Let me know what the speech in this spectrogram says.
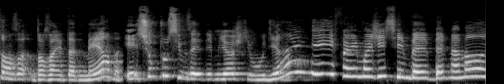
Dans un, état de merde. Et surtout si vous avez des mioches qui vont vous dire ah, il faut moi c'est une belle, maman.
